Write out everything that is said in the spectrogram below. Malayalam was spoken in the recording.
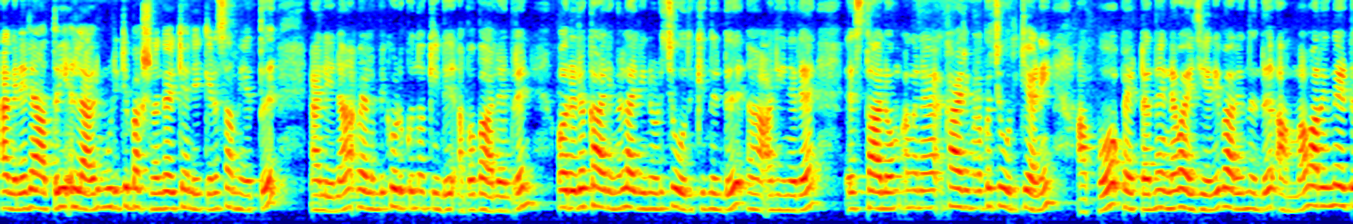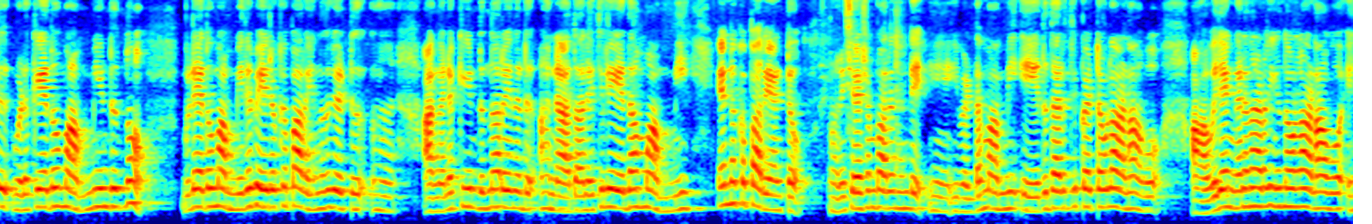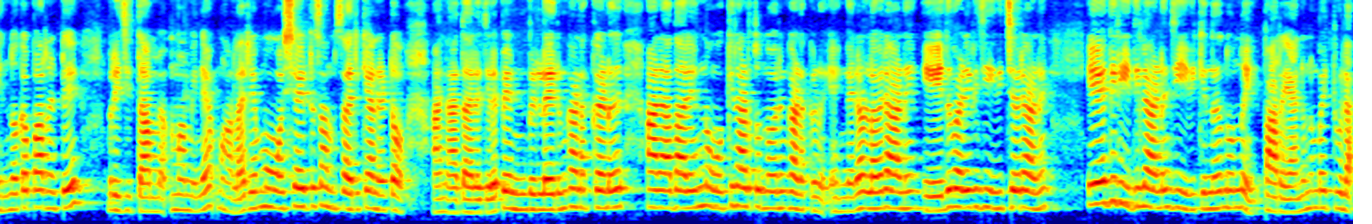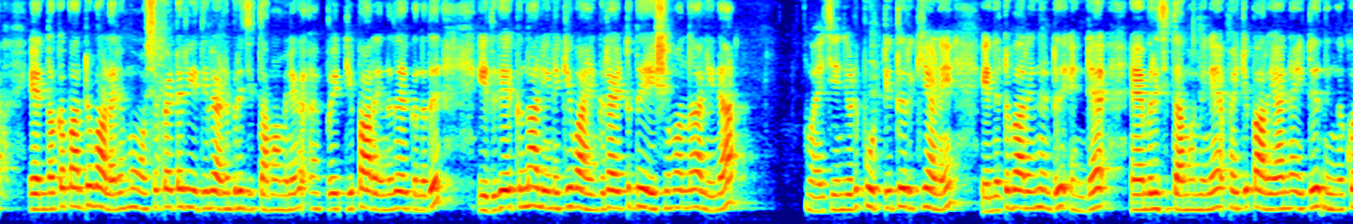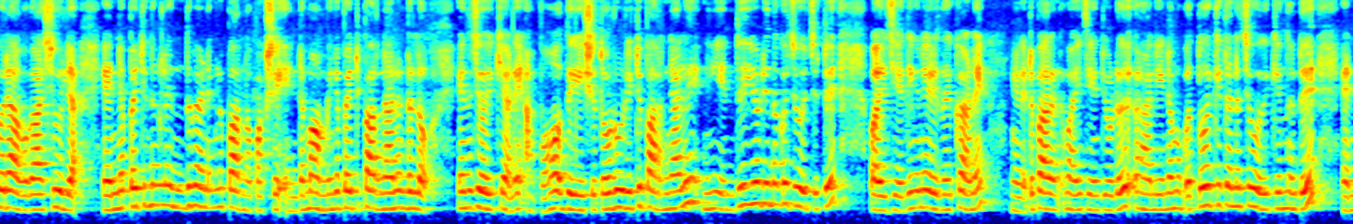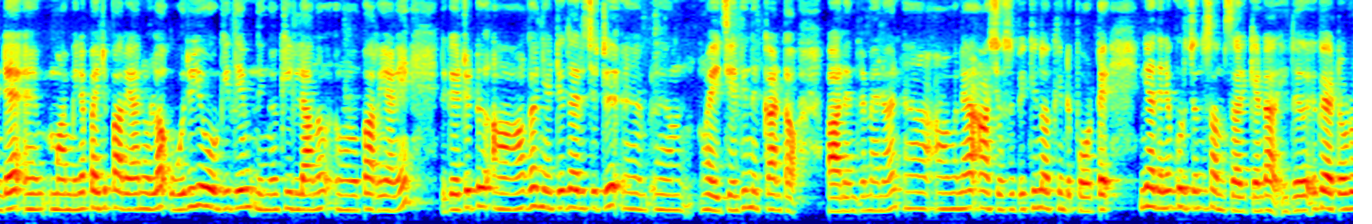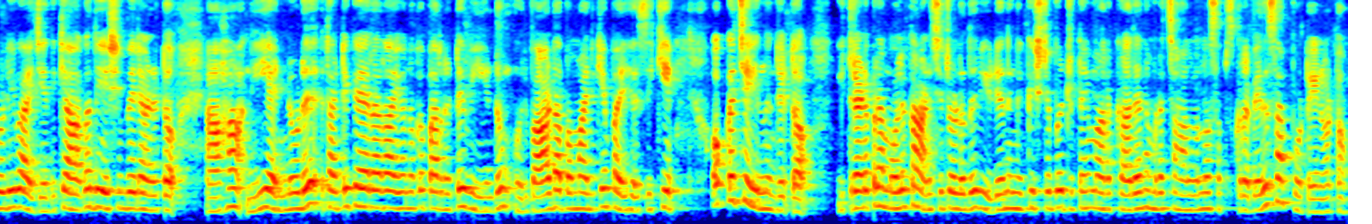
അങ്ങനെ രാത്രി എല്ലാവരും കൂടിയിട്ട് ഭക്ഷണം കഴിക്കാനിരിക്കുന്ന സമയത്ത് അലീന വിളമ്പി കൊടുക്കുന്നൊക്കെ ഉണ്ട് അപ്പോൾ ബാലേന്ദ്രൻ ഓരോരോ കാര്യങ്ങൾ അലീനോട് ചോദിക്കുന്നുണ്ട്. അലീനരെ സ്ഥലവും അങ്ങനെ കാര്യങ്ങളൊക്കെ ചോദിക്കുകയാണ്. അപ്പോൾ പെട്ടെന്ന് തന്നെ വൈജയന്തി പറയുന്നുണ്ട്. അമ്മ പറയുന്ന കേട്ട് ഇവിടേക്ക് ഏതോ മമ്മി ഉണ്ടെന്നോ? ഇവിടെ ഏതോ മമ്മിയുടെ പേരൊക്കെ പറയുന്നത് കേട്ട് അങ്ങനെയൊക്കെ ഉണ്ടെന്ന് അറിയുന്നുണ്ട് അനാഥാലയത്തിൽ ഏതാ മമ്മി? എന്നൊക്കെ പറയാം കേട്ടോ അതിനുശേഷം പറയുന്നുണ്ട് "ഏ, ഇവളുടെ മമ്മി ഏത് തരത്തിൽപ്പെട്ടവളാണാവോ? അവരെങ്ങനെ നടക്കുന്നവളാണാവോ എന്നൊക്കെ പറഞ്ഞിട്ട് ബ്രിജിത്ത അമ്മ- മമ്മിനെ വളരെ മോശമായിട്ട് സംസാരിക്കുകയാണ് കേട്ടോ. അനാഥാലയത്തിലെ പെൺപിള്ളേരും കണക്കാണ്. അനാഥാലയം നോക്കി നടത്തുന്നവരും കണക്കാണ്. എങ്ങനെയുള്ളവരാണ്? ഏത് വഴിയിൽ ജീവിച്ചവരാണ്? ഏത് രീതിയിലാണ് ജീവിക്കുന്നതെന്നൊന്നും പറയാനൊന്നും പറ്റൂല. എന്നൊക്കെ പറഞ്ഞിട്ട് വളരെ മോശപ്പെട്ട രീതിയിലാണ് ബ്രിജിത്ത മാമിനെ പറ്റി പറയുന്നത് കേൾക്കുന്നത്. ഇത് കേൾക്കുന്ന അലീനയ്ക്ക് ഭയങ്കരമായിട്ട് ദേഷ്യം വന്ന്. അലീന വൈജയന്തിയോട് പൊട്ടിത്തെറിക്കുകയാണ്. എന്നിട്ട് പറയുന്നുണ്ട് എന്റെ ഏഹ്, ബ്രിജിത്ത മമ്മിനെ പറ്റി പറയാനായിട്ട് നിങ്ങൾക്കൊരു അവകാശമില്ല എന്നെപ്പറ്റി നിങ്ങൾ എന്ത് വേണമെങ്കിലും പറഞ്ഞോ. പക്ഷേ എന്റെ മമ്മിനെ പറ്റി പറഞ്ഞാലുണ്ടല്ലോ എന്ന് ചോദിക്കുകയാണ്. അപ്പോൾ ദേഷ്യത്തോട് കൂടിയിട്ട് പറഞ്ഞാൽ നീ എന്ത് ചെയ്യൂടി? എന്നൊക്കെ ചോദിച്ചിട്ട് വൈജയന്തി ഇങ്ങനെ എഴുന്നേൽക്കുകയാണ്. എന്നിട്ട് പറ വൈജയന്തിയോട് അലീന മുഖത്ത് നോക്കി തന്നെ ചോദിക്കുന്നുണ്ട് എന്റെ മമ്മീനെ പറ്റി പറയാനുള്ള ഒരു യോഗ്യതയും നിങ്ങൾക്കില്ല എന്ന് പറയുകയാണ് ഇത് കേട്ടിട്ട് ആകെ ഞെട്ടി ധരിച്ചിട്ട് വൈജയന്തി നിൽക്കാൻ കേട്ടോ. ബാലേന്ദ്ര മേനോൻ അങ്ങനെ ആശ്വസിപ്പിക്കുന്നൊക്കെ ഉണ്ട്. പോട്ടെ. ഇനി അതിനെക്കുറിച്ചൊന്നും സംസാരിക്കേണ്ട. ഇത് കേട്ടോടുകൂടി വൈജയന്തിക്ക് ആകെ ദേഷ്യം വരികയാണ് കേട്ടോ. ആഹാ നീ എന്നോട് തട്ടിക്കയറാറായോ എന്നൊക്കെ പറഞ്ഞിട്ട് വീണ്ടും ഒരുപാട് അപമാനിക്കുകയും പരിഹസിക്കുകയും ഒക്കെ ചെയ്യുന്നുണ്ട് കേട്ടോ. ഇത്രയാണ് പ്രമോൽ കാണിച്ചിട്ടുള്ളത്. വീഡിയോ നിങ്ങൾക്ക് ഇഷ്ടപ്പെട്ടിട്ടുണ്ടെങ്കിൽ മറക്കാതെ നമ്മുടെ ചാനൽ ഒന്ന് സബ്സ്ക്രൈബ് ചെയ്ത് സപ്പോർട്ട് ചെയ്യണം കേട്ടോ.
